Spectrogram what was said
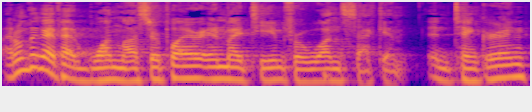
I don't think I've had one Leicester player in my team for one second in tinkering.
